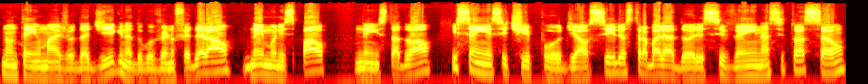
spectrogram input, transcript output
não tem uma ajuda digna do governo federal, nem municipal, nem estadual, e sem esse tipo de auxílio, os trabalhadores se veem na situação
